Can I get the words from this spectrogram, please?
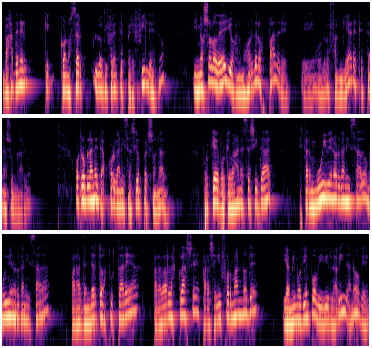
vas a tener que conocer los diferentes perfiles, ¿no? Y no solo de ellos, a lo mejor de los padres eh, o de los familiares que estén a su cargo. Otro planeta, organización personal. ¿Por qué? Porque vas a necesitar estar muy bien organizado, muy bien organizada para atender todas tus tareas, para dar las clases, para seguir formándote y al mismo tiempo vivir la vida, ¿no? Que,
